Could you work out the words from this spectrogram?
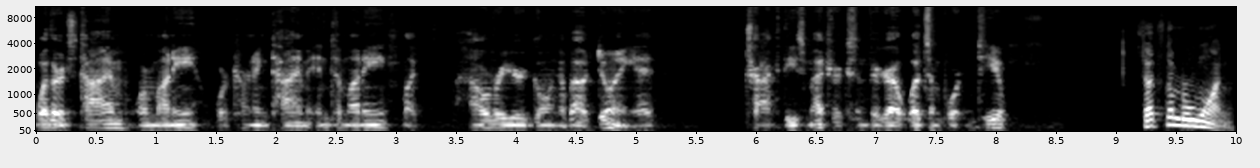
Whether it's time or money or turning time into money, like however you're going about doing it, track these metrics and figure out what's important to you. So that's number one.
